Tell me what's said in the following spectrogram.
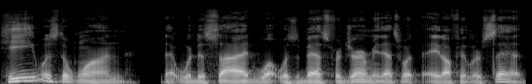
He was the one that would decide what was best for Germany. That's what Adolf Hitler said.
